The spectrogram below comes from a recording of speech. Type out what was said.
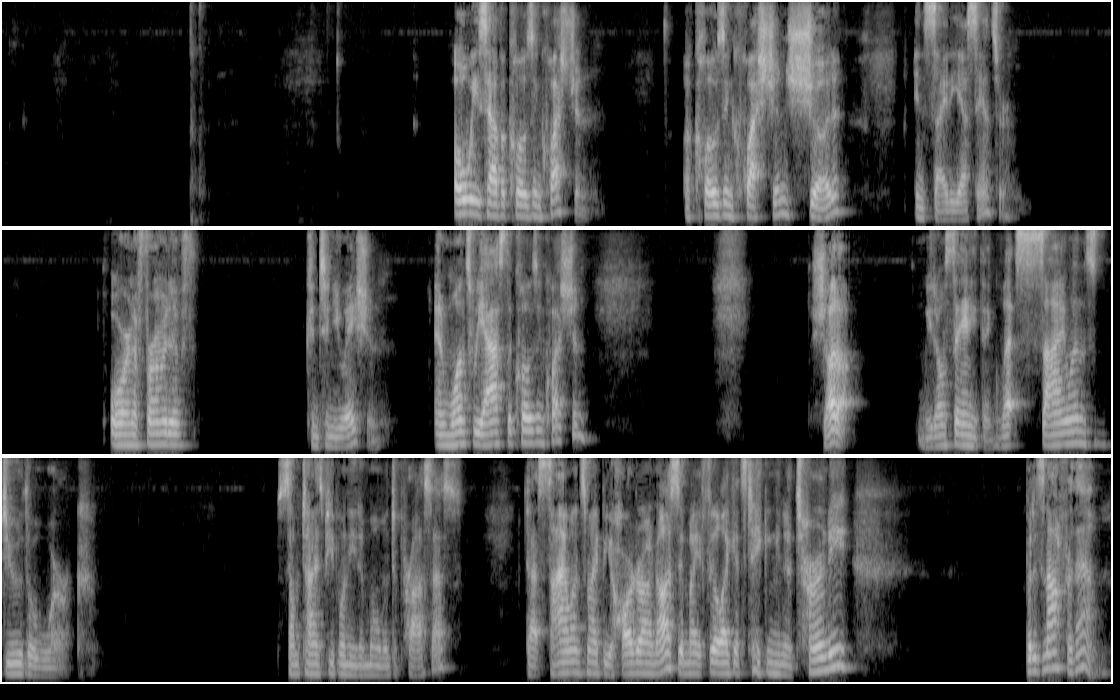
always have a closing question. A closing question should incite a yes answer or an affirmative continuation. And once we ask the closing question, shut up. We don't say anything. Let silence do the work. Sometimes people need a moment to process. That silence might be harder on us. It might feel like it's taking an eternity, but it's not for them.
